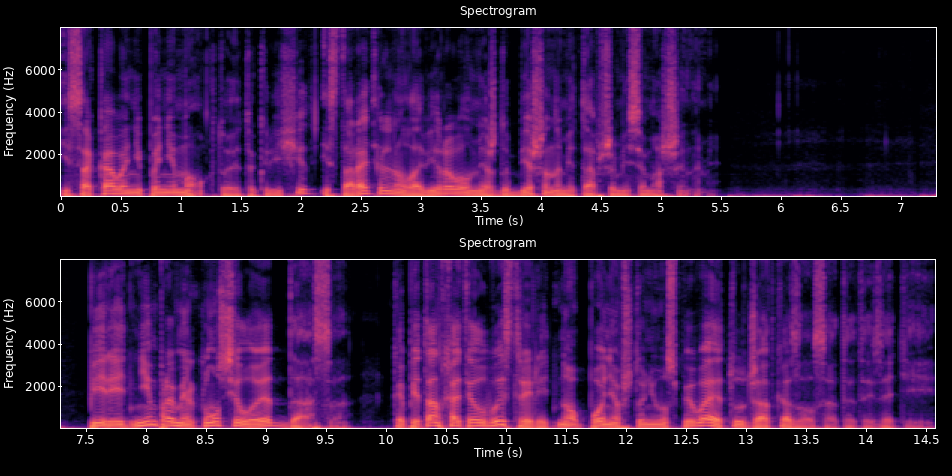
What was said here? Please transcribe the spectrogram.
Исакава не понимал, кто это кричит, и старательно лавировал между бешено метавшимися машинами. Перед ним промелькнул силуэт Даса. Капитан хотел выстрелить, но, поняв, что не успевает, тут же отказался от этой затеи.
